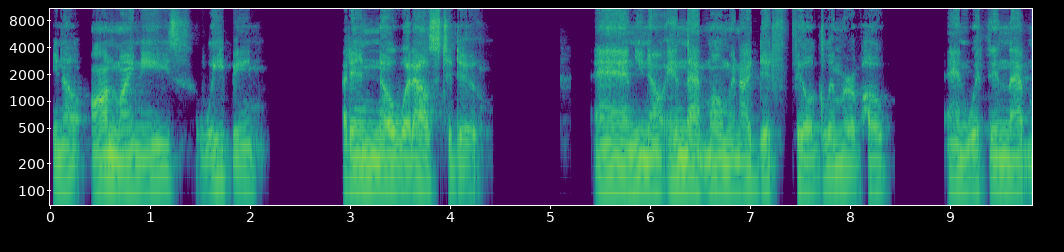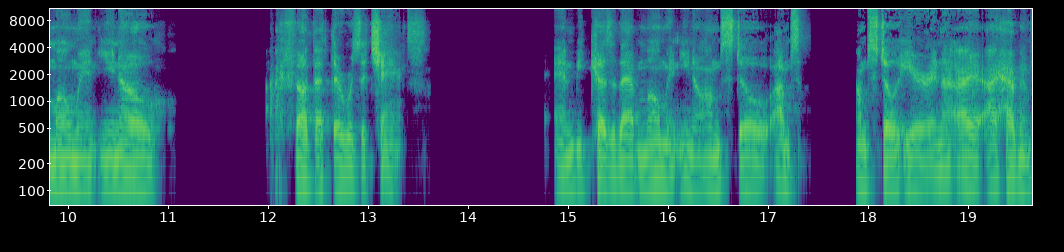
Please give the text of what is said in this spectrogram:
you know, on my knees, weeping. I didn't know what else to do. And, you know, in that moment, I did feel a glimmer of hope. And within that moment, you know, I felt that there was a chance. And because of that moment, you know, I'm still, I'm, I'm still here and I, I haven't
